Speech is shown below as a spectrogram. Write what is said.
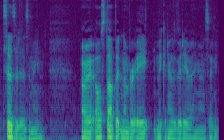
It says it is, I mean. Alright, I'll stop at number 8, make another video. Hang on a second.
